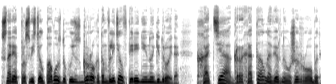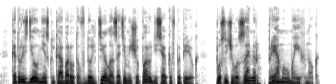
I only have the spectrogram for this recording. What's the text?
Снаряд просвистел по воздуху и с грохотом влетел в передние ноги дроида. Хотя грохотал, наверное, уже робот, который сделал несколько оборотов вдоль тела, а затем еще пару десятков поперек, после чего замер прямо у моих ног.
